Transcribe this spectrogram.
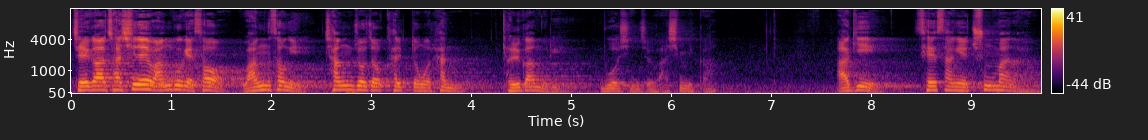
제가 자신의 왕국에서 왕성히 창조적 활동을 한 결과물이 무엇인지 아십니까? 악이 세상에 충만하여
